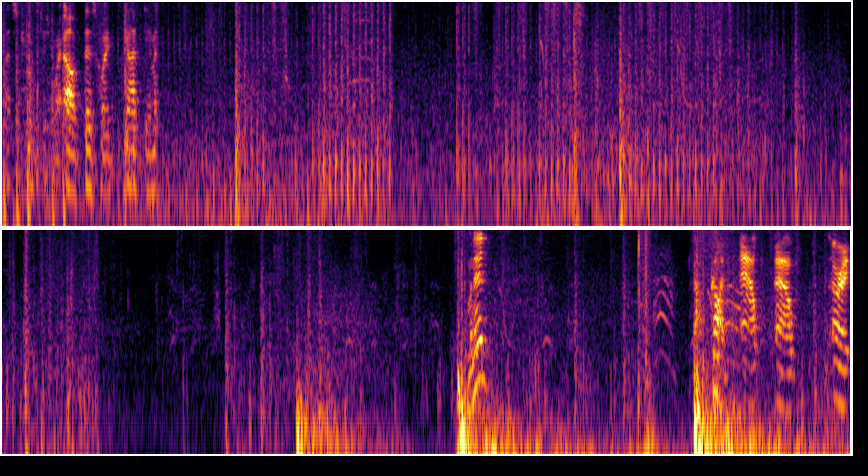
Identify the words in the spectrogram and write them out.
That's way. Oh, this way. God damn it. Coming in. Oh god. Ow. Ow. Alright.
